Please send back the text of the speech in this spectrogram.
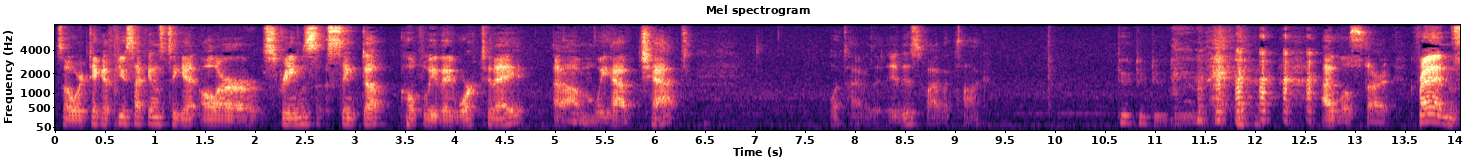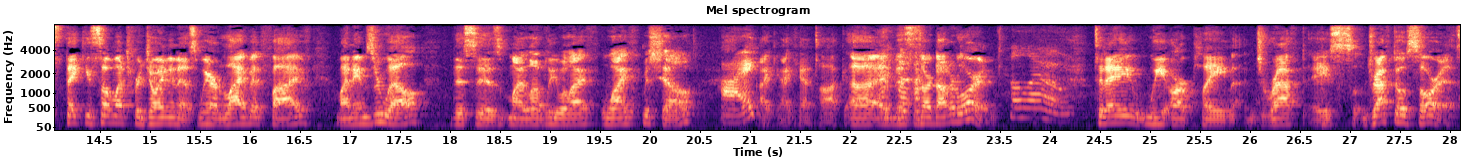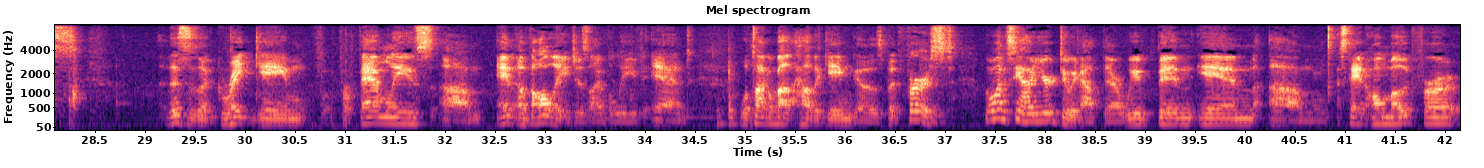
So we're taking a few seconds to get all our streams synced up. Hopefully they work today. Um, we have chat. What time is it? It is five o'clock. Do, do, do, do. I will start. Friends, thank you so much for joining us. We are live at five. My name's Ruel. This is my lovely wife, wife Michelle. Hi. I, I can't talk. Uh, and this is our daughter Lauren. Hello. Today we are playing Draft Ace, Draftosaurus. This is a great game for, for families um, and of all ages, I believe. And we'll talk about how the game goes. But first, we want to see how you're doing out there. We've been in um, stay-at-home mode for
